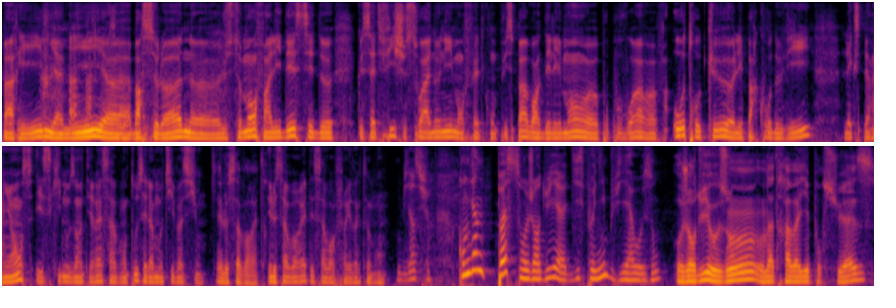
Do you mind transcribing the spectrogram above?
Paris, Miami, euh, Barcelone, euh, justement. Enfin, l'idée c'est de que cette fiche soit anonyme en fait, qu'on puisse pas avoir d'éléments pour pouvoir, autre que les parcours de vie, l'expérience. Et ce qui nous intéresse avant tout, c'est la motivation Et le savoir-être. et le savoir-être et le savoir-faire exactement. Bien sûr. Combien de postes sont aujourd'hui euh, disponibles via Ozon? Aujourd'hui, Ozon, on a travaillé pour Suez.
